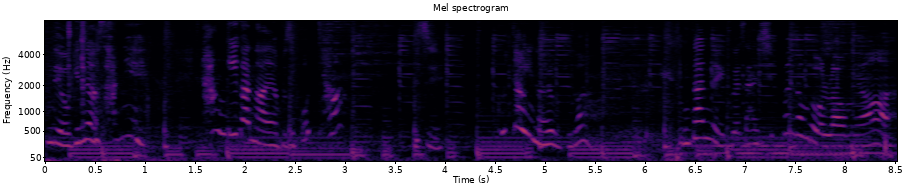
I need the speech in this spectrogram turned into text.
근데 여기는 산이 향기가 나요. 무슨 꽃향? 그지? 꽃향이 나요 여기가. 등산로 입구에서 한 10분 정도 올라오면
